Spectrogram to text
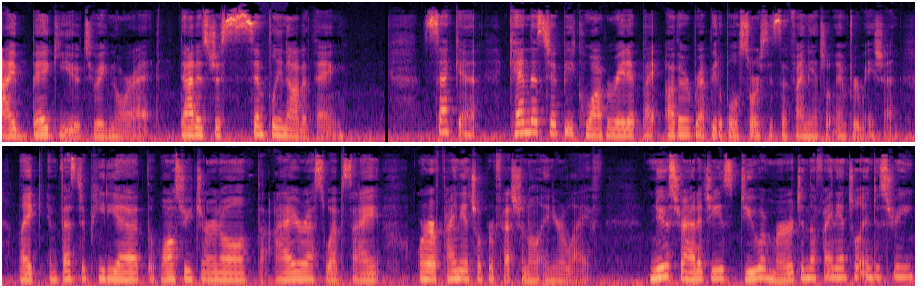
I beg you to ignore it. That is just simply not a thing. Second, can this tip be corroborated by other reputable sources of financial information, like Investopedia, the Wall Street Journal, the IRS website, or a financial professional in your life? New strategies do emerge in the financial industry,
